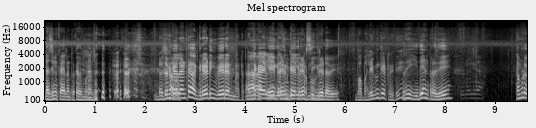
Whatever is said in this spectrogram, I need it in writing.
డజన్ కాయలు అంటారు కదా మన డజన్ కాయలు అంటే ఆ గ్రేడింగ్ వేరే అనమాట పెద్ద కాయలు డజన్ కాయలు గ్రేడ్ సి గ్రేడ్ అవి. బా భలేగా ఉంది థియేటర్ ఇది? అరే ఇదేంట్రా అది తమ్ముడు.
